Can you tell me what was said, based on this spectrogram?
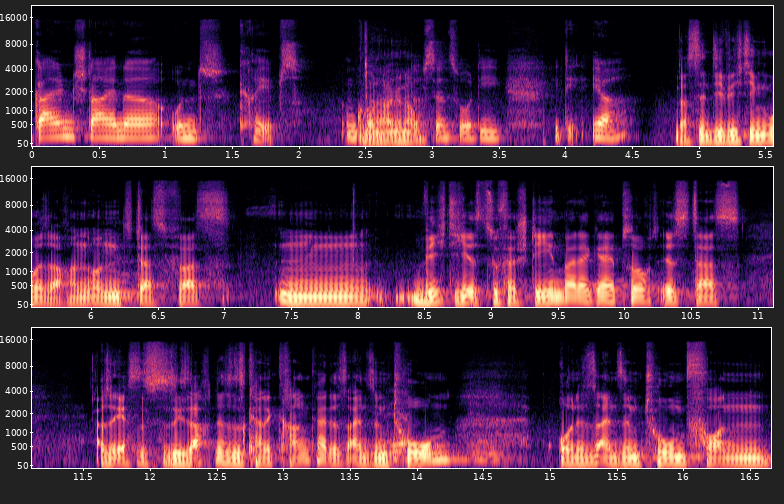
Gallensteine und Krebs. Im Grunde. Ja, genau. Das sind so die, die Dinge. Ja. Das sind die wichtigen Ursachen. Und das, was mh, wichtig ist zu verstehen bei der Gelbsucht, ist, dass, also erstens, Sie sagten, es ist keine Krankheit, es ist ein Symptom. Und es ist ein Symptom von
